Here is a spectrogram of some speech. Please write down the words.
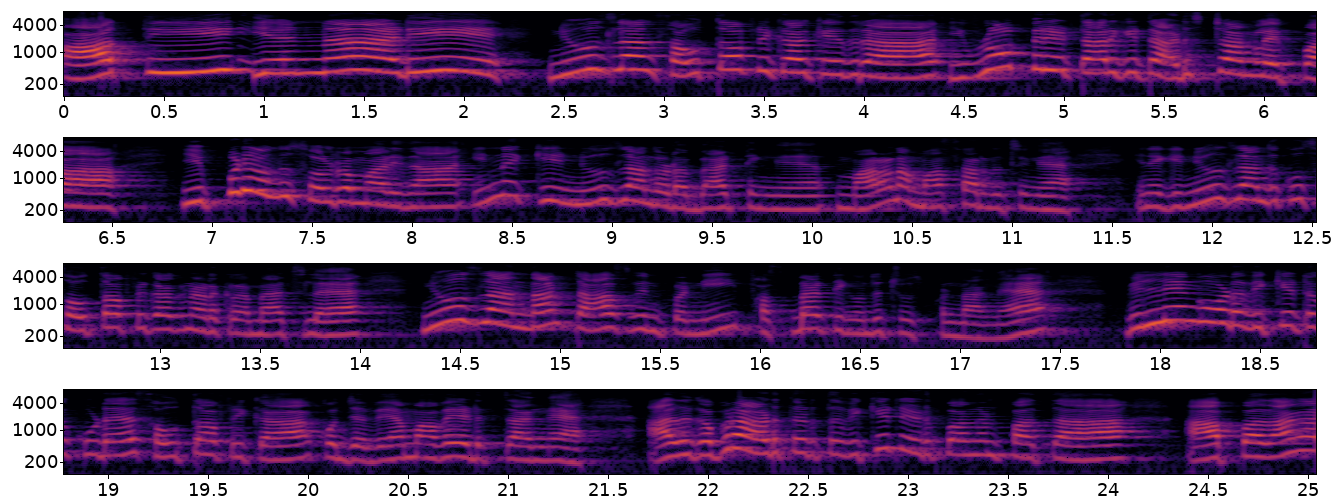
ஆத்தி என்ன அடி நியூசிலாந்து சவுத் ஆப்பிரிக்காவுக்கு எதிராக இவ்வளோ பெரிய டார்கெட்டை அடிச்சிட்டாங்களேப்பா. இப்படி வந்து சொல்கிற மாதிரி தான் இன்னைக்கு நியூசிலாந்தோட பேட்டிங்கு மரண மாசாக இருந்துச்சுங்க. இன்னைக்கு நியூசிலாந்துக்கும் சவுத் ஆஃப்ரிக்காவுக்கும் நடக்கிற மேட்ச்சில் நியூசிலாந்து தான் டாஸ் வின் பண்ணி ஃபஸ்ட் பேட்டிங் வந்து சூஸ் பண்ணாங்க. வில்லியங்கோட விக்கெட்டை கூட சவுத் ஆஃப்ரிக்கா கொஞ்சம் வேகமாகவே எடுத்தாங்க அதுக்கப்புறம் அடுத்தடுத்த விக்கெட் எடுப்பாங்கன்னு பார்த்தா அப்போ தாங்க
